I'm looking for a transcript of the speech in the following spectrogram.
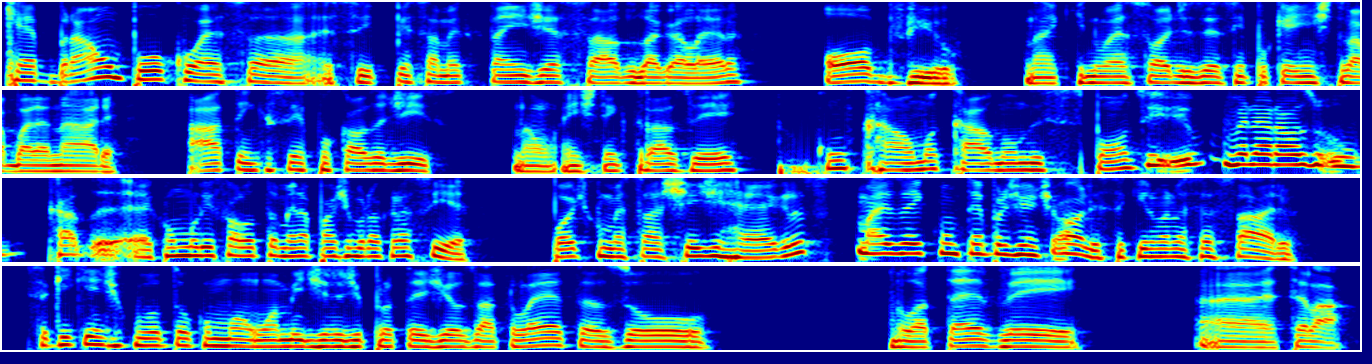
quebrar um pouco essa, esse pensamento que está engessado da galera. Óbvio, né? Que não é só dizer assim, porque a gente trabalha na área, ah, tem que ser por causa disso. Não, a gente tem que trazer com calma cada um desses pontos e melhorar os, o, é como o Lee falou também na parte de burocracia. Pode começar cheio de regras, mas aí com o tempo a gente, olha, isso aqui não é necessário. Isso aqui que a gente botou como uma, uma medida de proteger os atletas ou, ou até ver, é, sei lá,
